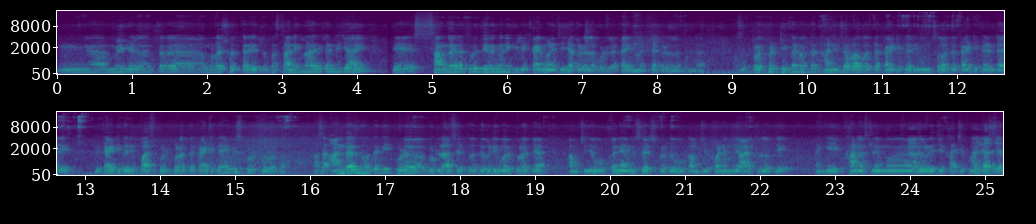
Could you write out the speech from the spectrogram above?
अं, मी गेल्यानंतर मला शोध करायला घेतलं. पण स्थानिक नागरिकांनी जे आहे ते सांगायला थोडी दिरंगाने गेली काय म्हणायचे ह्या कडेला पडला काय म्हणायचं त्या कडेला पडला असं प्रत्येक ठिकाण होतं. खाणीचा भाग होता काही ठिकाणी उंच होता काही ठिकाणी डायरेक्ट काही ठिकाणी पाच फूट खोल होता काही ठिकाणी वीस फूट खोल होता. असा अंदाज नव्हता की कुठं कुठला असेल तो दगडी भरपूर होत्या. आमचे जे हुकाने आम्ही सर्च करतो हुक आमचे पाण्यामध्ये अडकत होते. आणि खाण असल्यामुळे. दगडी जे खाचे खुले असतात.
